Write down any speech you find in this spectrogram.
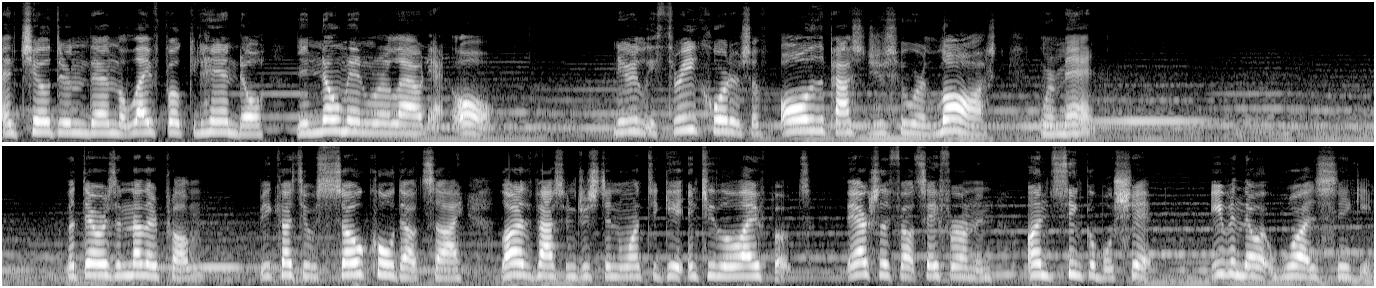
and children than the lifeboat could handle, then no men were allowed at all. Nearly three quarters of all the passengers who were lost were men. But there was another problem. Because it was so cold outside, a lot of the passengers didn't want to get into the lifeboats. They actually felt safer on an unsinkable ship, even though it was sinking.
